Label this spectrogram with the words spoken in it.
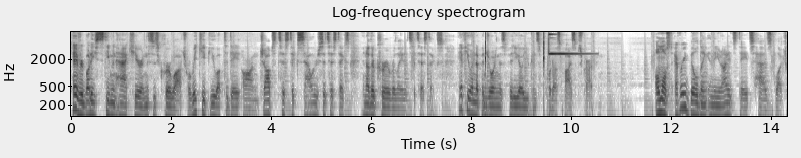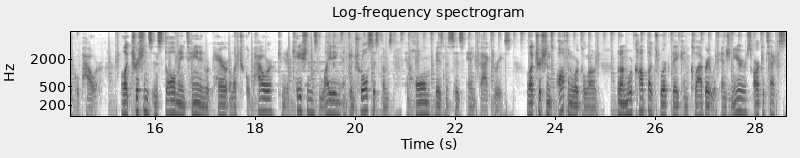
Hey everybody, Stephen Hack here, and this is Career Watch, where we keep you up to date on job statistics, salary statistics, and other career related statistics. If you end up enjoying this video, you can support us by subscribing. Almost every building in the United States has electrical power. Electricians install, maintain, and repair electrical power, communications, lighting, and control systems in home, businesses, and factories. Electricians often work alone, but on more complex work, they can collaborate with engineers, architects,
